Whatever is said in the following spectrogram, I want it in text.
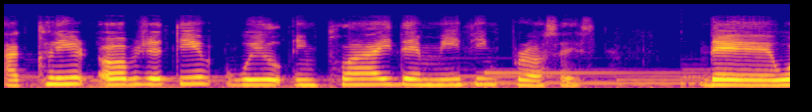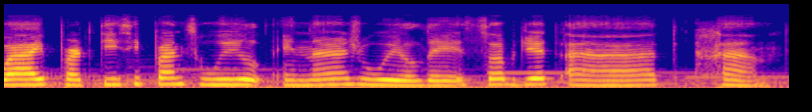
A clear objective will imply the meeting process, the why participants will engage with the subject at hand.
